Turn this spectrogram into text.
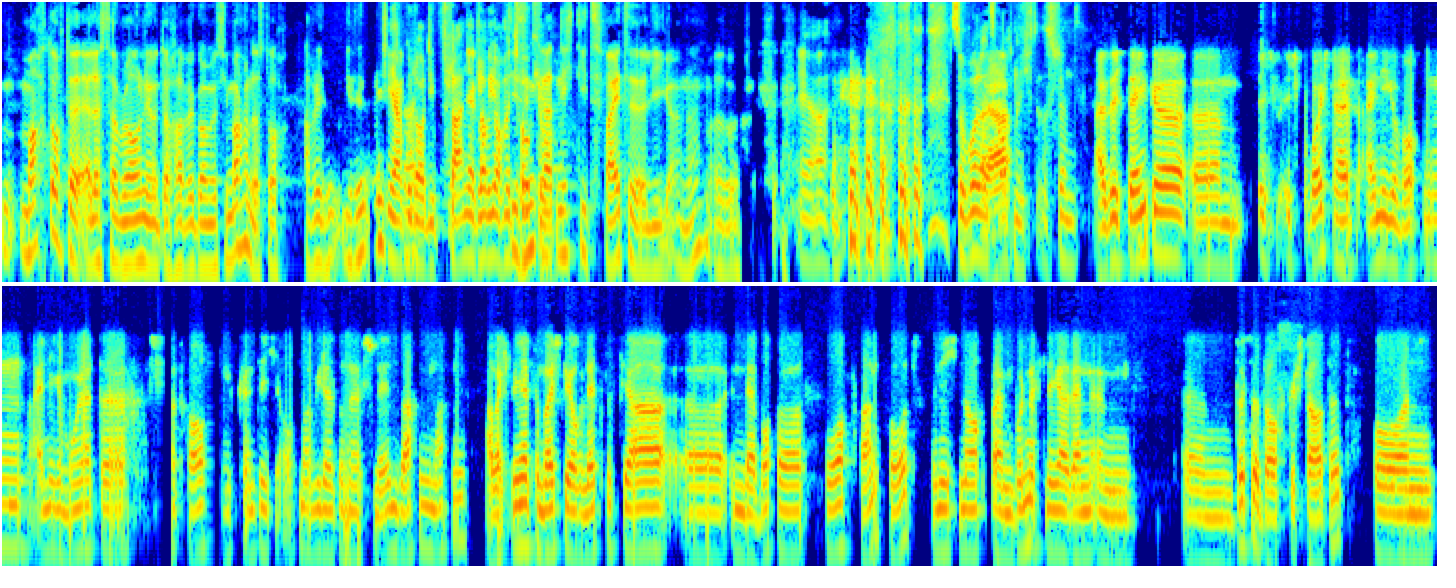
macht doch der Alistair Brownlee und der Javier Gomez, die machen das doch. Aber die, die sind nicht. Ja, gut, aber die planen ja, glaube ich, auch mit die Tokio. sind gerade nicht die zweite Liga, ne? Also. Ja, sowohl als Ja. auch nicht, das stimmt. Also ich denke, ähm, ich, ich bräuchte halt einige Wochen, einige Monate drauf, dann könnte ich auch mal wieder so eine schnellen Sachen machen. Aber ich bin ja zum Beispiel auch letztes Jahr äh, in der Woche vor Frankfurt, bin ich noch beim Bundesliga-Rennen in, in Düsseldorf gestartet. Und,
